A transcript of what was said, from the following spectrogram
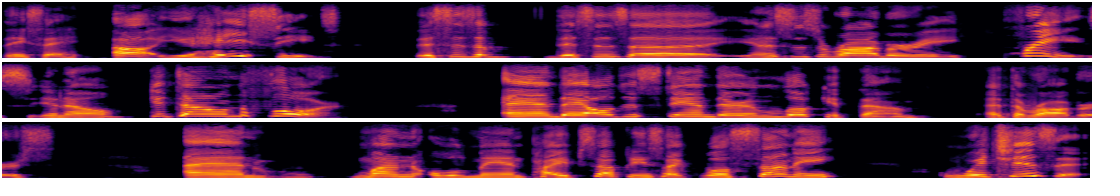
they say, "Oh, you hayseeds. This is a this is a you know, this is a robbery. Freeze, you know. Get down on the floor." And they all just stand there and look at them at the robbers. And one old man pipes up and he's like, "Well, Sonny, which is it?"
